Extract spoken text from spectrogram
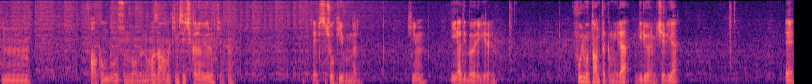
Hmm, Falcon bulunsun ne olur ne olmaz ama kimseyi çıkaramıyorum ki. Hepsi çok iyi bunların. Kim? İyi hadi böyle girelim. Full mutant takımıyla giriyorum içeriye. Evet.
